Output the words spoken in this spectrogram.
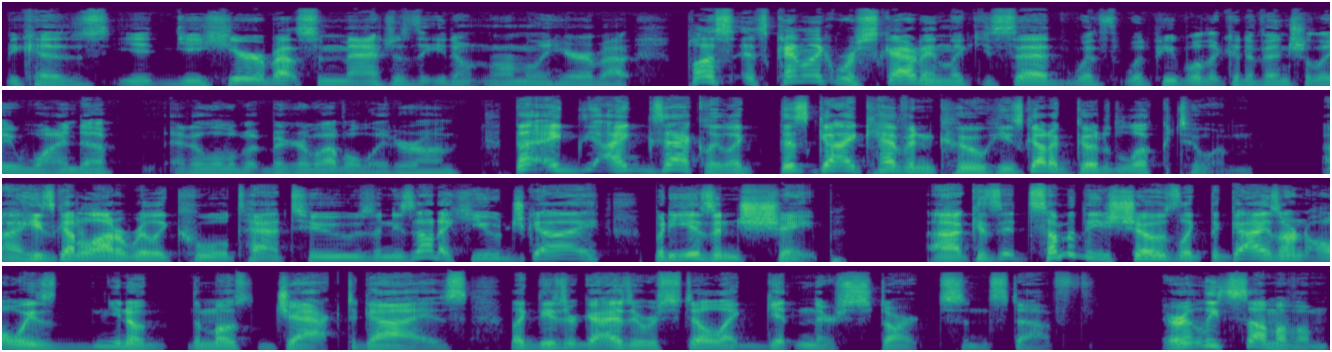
Because you you hear about some matches that you don't normally hear about. Plus, it's kind of like we're scouting, like you said, with with people that could eventually wind up at a little bit bigger level later on. Exactly like this guy Kevin Ku. He's got a good look to him. Uh, he's got a lot of really cool tattoos, and he's not a huge guy, but he is in shape. Because uh, some of these shows, like the guys aren't always, you know, the most jacked guys. Like these are guys who are still like getting their starts and stuff, or at least some of them.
